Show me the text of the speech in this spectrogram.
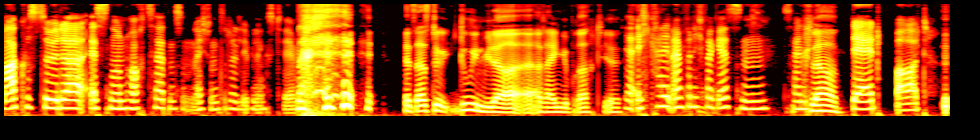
Markus Söder, Essen und Hochzeiten sind nicht unsere Lieblingsthemen. Jetzt hast du, du ihn wieder äh, reingebracht hier. ja, ich kann ihn einfach nicht vergessen. Sein Klar. Dad Bart.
